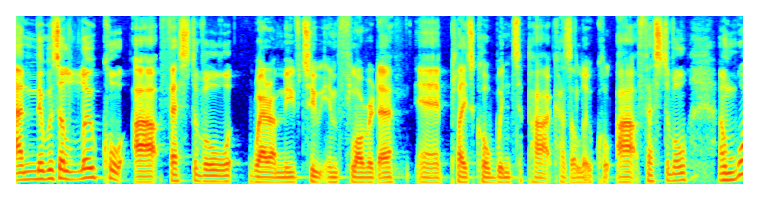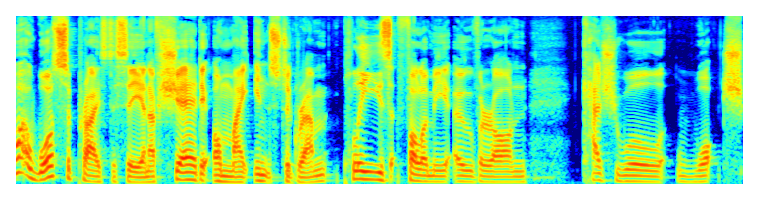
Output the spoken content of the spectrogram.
And there was a local art festival where I moved to in Florida. A place called Winter Park has a local art festival. And what I was surprised to see, and I've shared it on my Instagram, please follow me over on Casual Watch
